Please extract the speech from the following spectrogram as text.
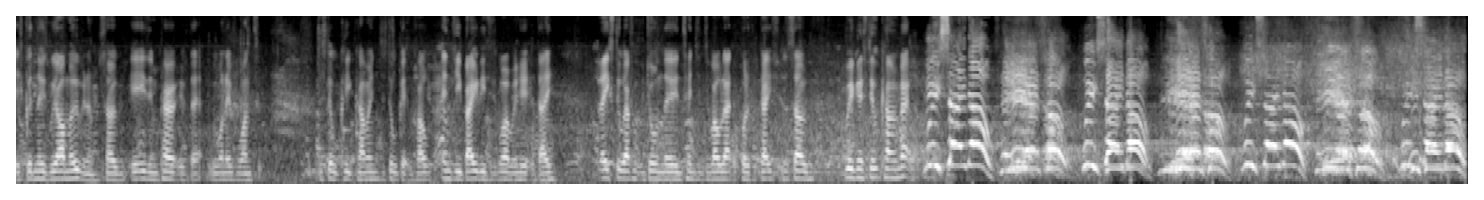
it's good news we are moving them. So it is imperative that we want everyone to, to still keep coming, to still get involved. NG Baileys is why we're here today. They still haven't withdrawn their intention to roll out the qualifications, so we're going to still coming back. We say no. TSO. We say no. TSO. We say no. TSO. We say no.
